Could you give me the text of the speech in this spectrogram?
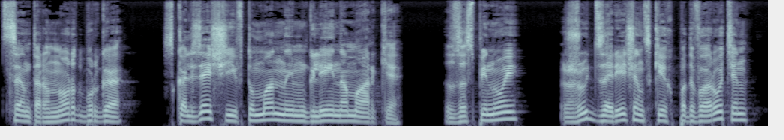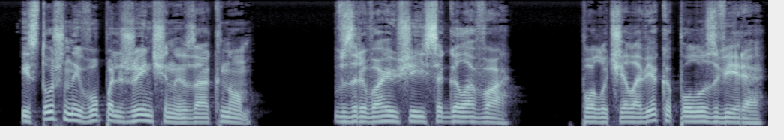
центр Нордбурга, скользящие в туманной мгле иномарки. За спиной жуть зареченских подворотен, истошный вопль женщины за окном. Взрывающаяся голова. Получеловека-полузверя.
